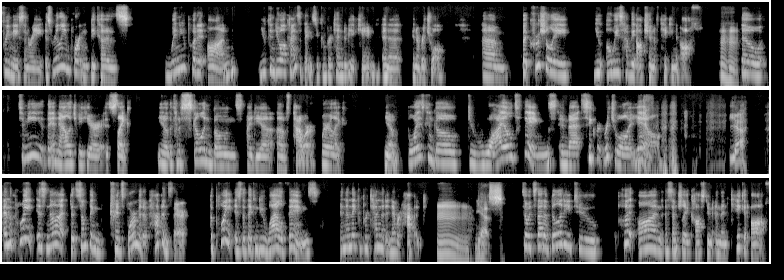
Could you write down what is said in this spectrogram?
Freemasonry is really important because when you put it on, you can do all kinds of things. You can pretend to be a king in a in a ritual, um, but crucially, you always have the option of taking it off. mm-hmm. So to me, the analogy here is like, you know, the kind of skull and bones idea of power, where like, you know, boys can go do wild things in that secret ritual at Yale. yeah and the point is not that something transformative happens there. The point is that they can do wild things and then they can pretend that it never happened. mm, yes So it's that ability to put on essentially a costume and then take it off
